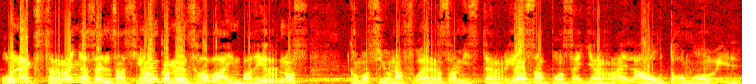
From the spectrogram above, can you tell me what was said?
una extraña sensación comenzaba a invadirnos, como si una fuerza misteriosa poseyera el automóvil.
